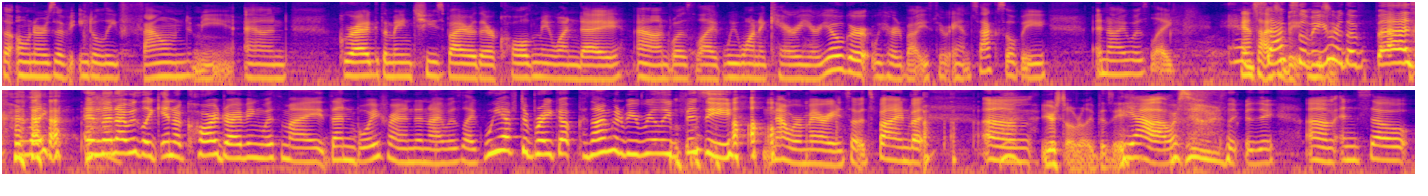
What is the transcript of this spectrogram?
the owners of Eataly found me and greg the main cheese buyer there called me one day and was like we want to carry your yogurt we heard about you through anne saxelby and i was like Anne, Anne Saxelby, music. you're the best. And like, and then I was like in a car driving with my then boyfriend, and I was like, we have to break up because I'm going to be really busy. now we're married, so it's fine. But um, You're still really busy. yeah, we're still really busy. Um, and so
